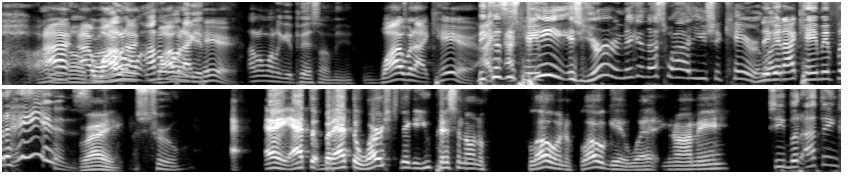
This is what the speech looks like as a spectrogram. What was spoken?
I don't know, I- bro. why I would don't, I, I don't why would wanna I get, care? I don't want to get pissed on me Why would I care? Because I it's came- pee, it's urine, nigga. That's why you should care. Nigga, like, and I came in for the hands. Right. it's true. Hey, at the but at the worst, nigga, you pissing on the flow and the flow get wet. You know what I mean? See, but I think,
